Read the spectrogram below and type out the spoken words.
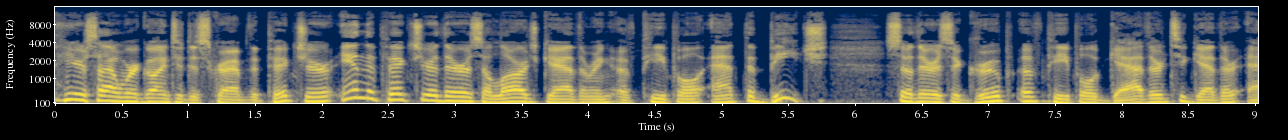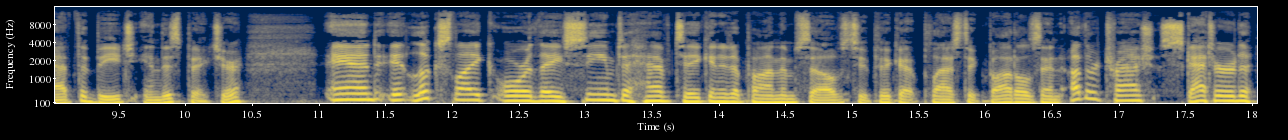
，Here's how we're going to describe the picture. In the picture, there is a large gathering of people at the beach. So there is a group of people gathered together at the beach in this picture. And it looks like, or they seem to have taken it upon themselves to pick up plastic bottles and other trash scattered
